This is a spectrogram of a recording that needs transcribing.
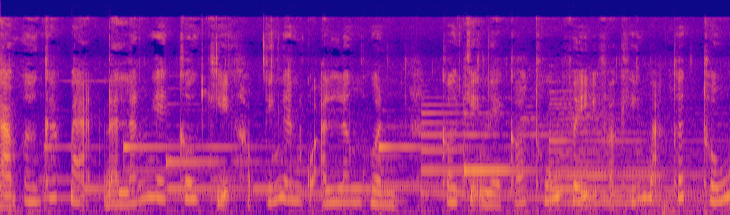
Cảm ơn các bạn đã lắng nghe câu chuyện học tiếng Anh của anh Lân Huỳnh. Câu chuyện này có thú vị và khiến bạn thích thú.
